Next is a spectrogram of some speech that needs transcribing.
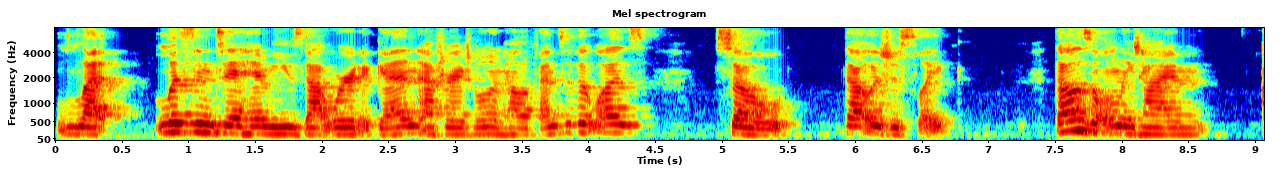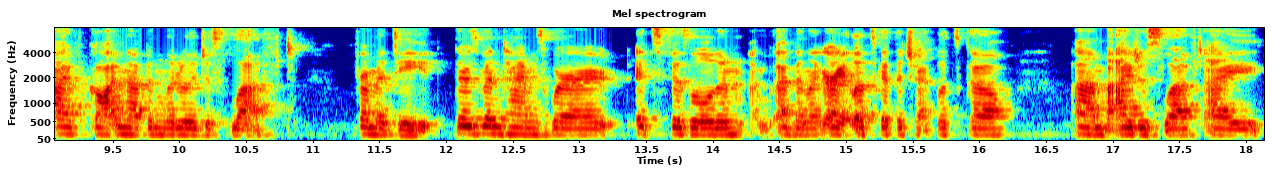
let listen to him use that word again after I told him how offensive it was. So that was just like that was the only time I've gotten up and literally just left from a date. There's been times where it's fizzled and I've been like, all right, let's get the check, let's go. Um, but I just left. I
